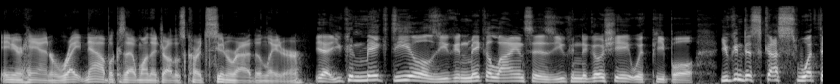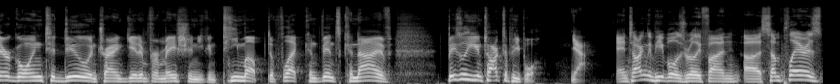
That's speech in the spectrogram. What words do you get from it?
in your hand right now because I want to draw those cards sooner rather than later. yeah, you can make deals, you can make alliances, you can negotiate with people, you can discuss what they're going to do and try and get information. You can team up, deflect, convince, connive. Basically, you can talk to people. And talking to people is really fun. Uh, some players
